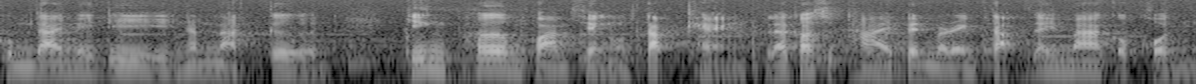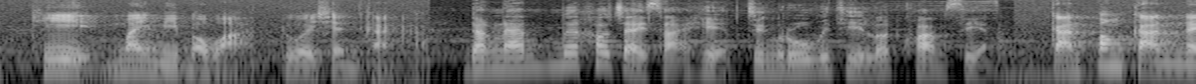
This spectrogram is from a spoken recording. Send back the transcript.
คุมได้ไม่ดี น้ำหนักเกิน ยิ่งเพิ่มความเสี่ยงของตับแข็ง แล้วก็สุดท้ายเป็นมะเร็งตับได้มากกว่าคนที่ไม่มีเบาหวานด้วยเช่นกันครับ ดังนั้นเมื่อเข้าใจสาเหตุจึงรู้วิธีลดความเสี่ยง การป้องกันใน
